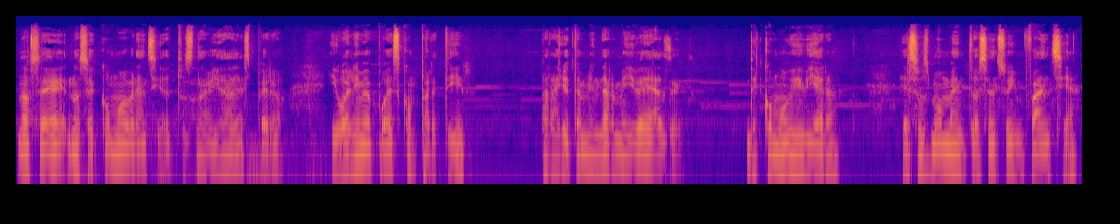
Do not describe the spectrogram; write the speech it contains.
No sé, no sé cómo habrán sido tus navidades, pero igual y me puedes compartir para yo también darme ideas de, de cómo vivieron esos momentos en su infancia.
